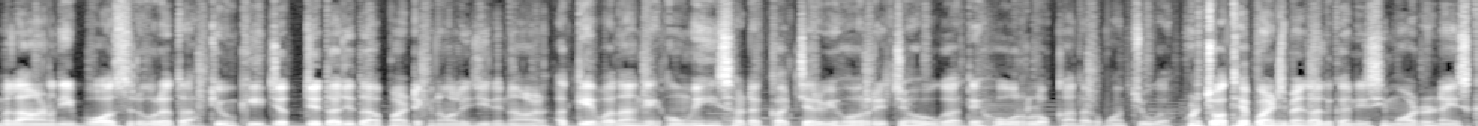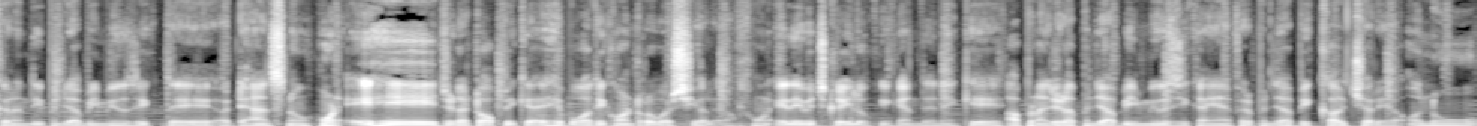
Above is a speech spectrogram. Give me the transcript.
ਮਿਲਾਉਣ ਦੀ ਬਹੁਤ ਜ਼ਰੂਰਤ ਆ ਕਿਉਂਕਿ ਜਿੱਦਾਂ ਜਿੱਦਾਂ ਆਪਾਂ ਟੈਕਨੋਲੋਜੀ ਦੇ ਨਾਲ ਅੱਗੇ ਵਧਾਂਗੇ ਉਵੇਂ ਹੀ ਸਾਡਾ ਕਲਚਰ ਵੀ ਹੋਰ ਰਿਚ ਹੋਊਗਾ ਤੇ ਹੋਰ ਲੋਕਾਂ ਤੱਕ ਪਹੁੰਚੂਗਾ ਹੁਣ ਚੌਥੇ ਪੁਆਇੰਟ 'ਚ ਮੈਂ ਗੱਲ ਕਰਨੀ ਸੀ ਮਾਡਰਨਾਈਜ਼ ਕਰਨ ਦੀ ਪੰਜਾਬੀ 뮤직 ਤੇ ਡਾਂਸ ਨੂੰ ਹੁਣ ਇਹ ਜਿਹੜਾ ਟੌਪਿਕ ਹੈ ਇਹ ਬਹੁਤ ਹੀ ਕੰਟਰੋਵਰਸ਼ੀਅਲ ਹੈ ਹੁਣ ਇਹਦੇ ਵਿੱਚ ਕਈ ਲੋਕੀ ਕਹਿੰਦੇ ਨੇ ਕਿ ਆਪਣਾ ਜਿਹੜਾ ਪੰਜਾਬੀ 뮤직 ਹੈ ਜਾਂ ਫਿਰ ਪੰਜਾਬੀ ਕਲਚਰ ਹੈ ਉਹਨੂੰ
